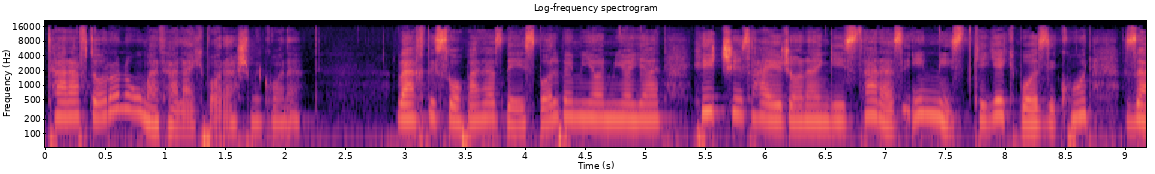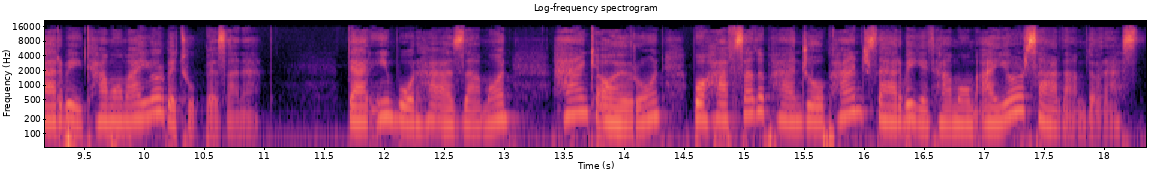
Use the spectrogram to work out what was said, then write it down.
طرفداران او متلک بارش می‌کنند. وقتی صحبت از بیسبال به میان میآید هیچ چیز هیجان انگیزتر از این نیست که یک بازیکن ضربه تمام ایار به توپ بزند. در این بره از زمان هنگ آیرون با 755 ضربه تمام ایار سردمدار است.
